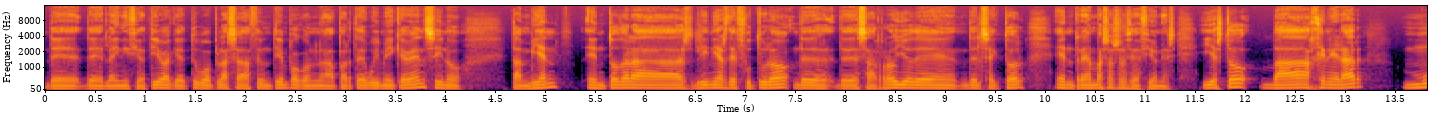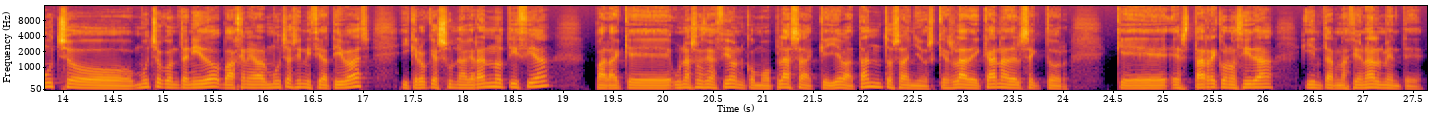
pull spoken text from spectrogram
de, de la iniciativa que tuvo Plaza hace un tiempo con la parte de We Make Events, sino también en todas las líneas de futuro de, desarrollo del sector entre ambas asociaciones. Y esto va a generar mucho, mucho contenido, va a generar muchas iniciativas y creo que es una gran noticia para que una asociación como Plaza, que lleva tantos años, que es la decana del sector, que está reconocida internacionalmente,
